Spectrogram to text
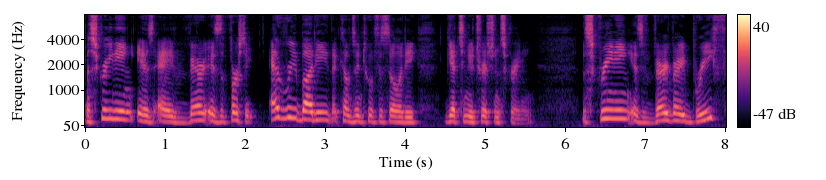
A screening is a very is the first thing. Everybody that comes into a facility gets a nutrition screening. The screening is a very, very brief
